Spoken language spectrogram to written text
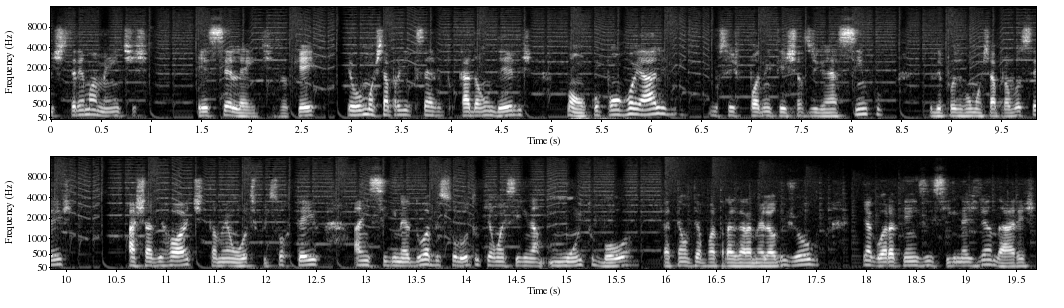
extremamente excelentes, ok? Eu vou mostrar para que serve cada um deles. Bom, o cupom Royale, vocês podem ter chance de ganhar 5, e depois eu vou mostrar para vocês. A chave Hot, também é um outro tipo de sorteio. A insígnia do Absoluto, que é uma insígnia muito boa, que até um tempo atrás era a melhor do jogo. E agora tem as insígnias lendárias,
